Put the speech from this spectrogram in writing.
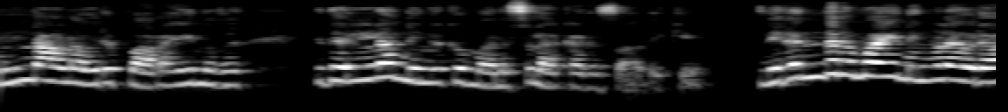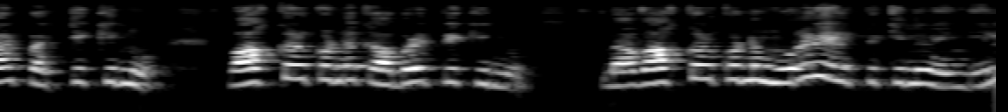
എന്താണ് അവർ പറയുന്നത്? ഇതെല്ലാം നിങ്ങൾക്ക് മനസ്സിലാക്കാൻ സാധിക്കും. നിരന്തരമായി നിങ്ങളെ ഒരാൾ പറ്റിക്കുന്നു വാക്കുകൾ കൊണ്ട് കബളിപ്പിക്കുന്നു വാക്കുകൾ കൊണ്ട് മുറിവേൽപ്പിക്കുന്നുവെങ്കിൽ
